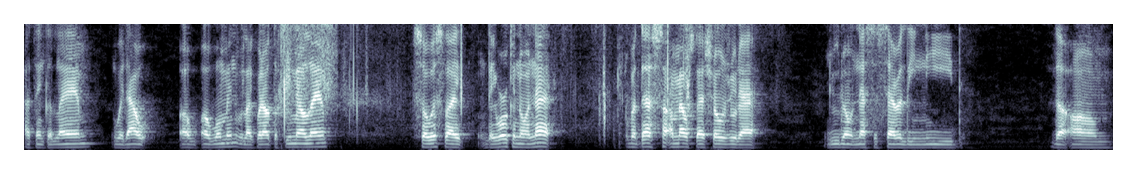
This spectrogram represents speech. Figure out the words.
I think, a lamb without a, a woman, like without the female lamb. So it's like they working on that. But that's something else that shows you that you don't necessarily need the um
